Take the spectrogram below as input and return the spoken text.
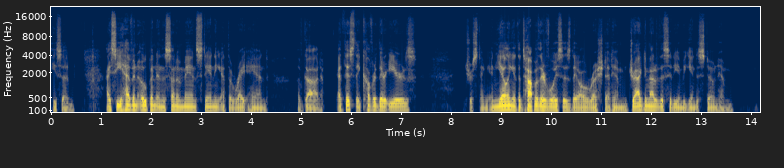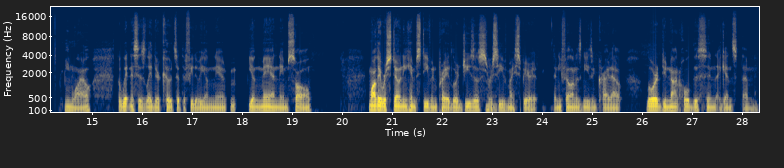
he said, I see heaven open and the Son of Man standing at the right hand of God. At this, they covered their ears Interesting. And yelling at the top of their voices, they all rushed at him, dragged him out of the city, and began to stone him. Meanwhile, the witnesses laid their coats at the feet of a young, na- young man named Saul. While they were stoning him, Stephen prayed, Lord Jesus, Mm. receive my spirit. Then he fell on his knees and cried out, Lord, do not hold this sin against them.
